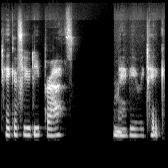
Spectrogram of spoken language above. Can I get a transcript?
take a few deep breaths. Maybe we take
